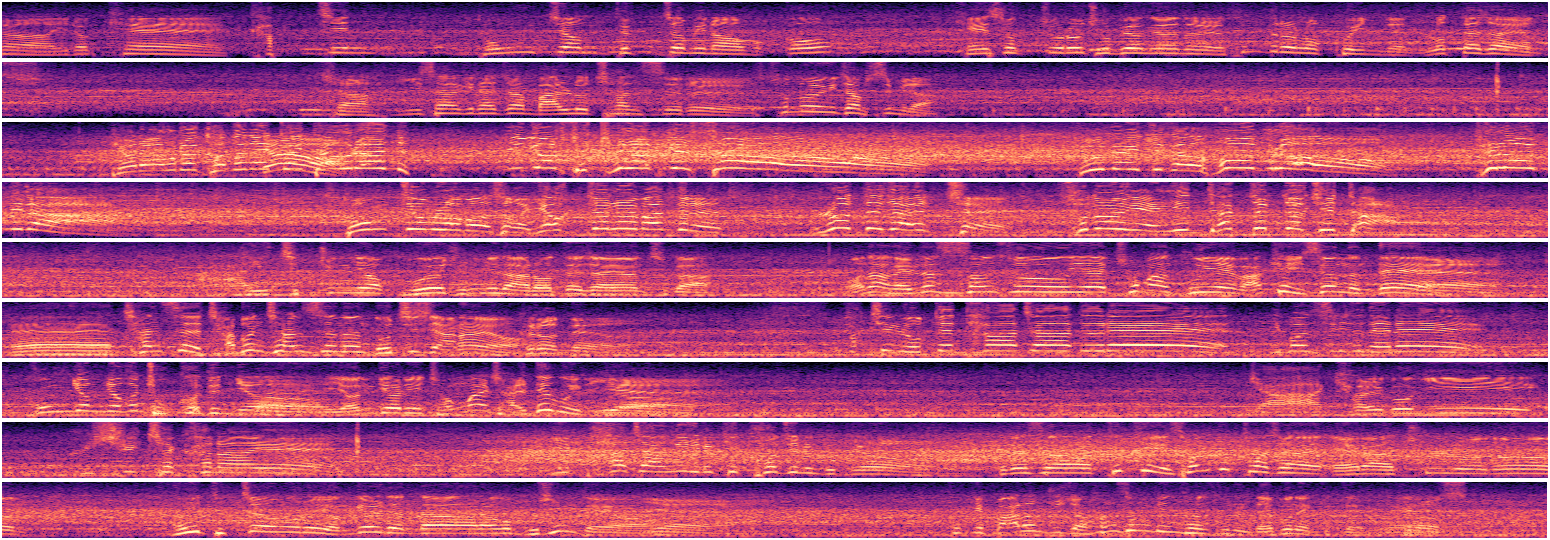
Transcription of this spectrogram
자 이렇게 값진 동점 득점이 나왔고 계속적으로 조병현을 흔들어 놓고 있는 롯데자이언츠. 자 이삭이라자 말루 찬스를 손호영이 잡습니다. 벼랑으로 걷어냈고 야! 이타구는 이경수 킬 넘겼어요. 두 명주가 홈으로 들어옵니다. 동점을 넘어서 만드는 롯데자이언츠 손호영의 2타점 적시타. 아, 이 집중력 보여줍니다. 롯데자이언츠가. 워낙 앤더스 선수의 초반 구위에 막혀 있었는데 네, 에, 찬스 잡은 찬스는 놓치지 않아요. 그렇네요. 확실히 롯데 타자들의 이번 시리즈 내내 공격력은 좋거든요. 네, 연결이 정말 잘 되고 있고요. 예. 야 결국 이 그 실책 하나에 이 파장이 이렇게 커지는군요. 그래서 특히 선두 타자 에라 출루는 거의 득점으로 연결된다라고 보시면 돼요. 예, 특히 빠른 주자 황성빈 선수를 내보냈기 때문에 그렇습니다.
